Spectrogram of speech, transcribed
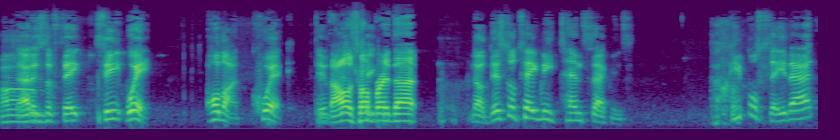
Um, That is the fake. See, wait, hold on, quick. Did It- Donald Trump take- write that? No, this will take me ten seconds. People say that,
